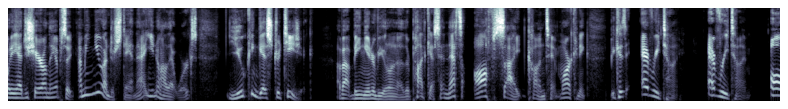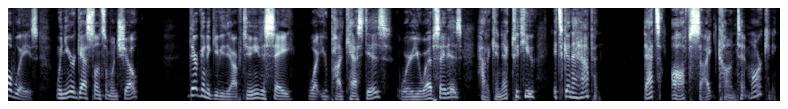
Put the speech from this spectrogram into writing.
what he had to share on the episode. I mean, you understand that. You know how that works. You can get strategic about being interviewed on other podcasts. And that's offsite content marketing because every time, every time always, when you're a guest on someone's show, they're going to give you the opportunity to say what your podcast is, where your website is, how to connect with you. It's going to happen. That's offsite content marketing.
